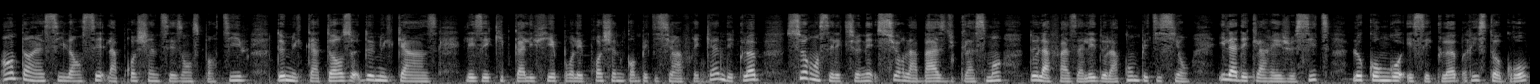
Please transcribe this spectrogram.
entend ainsi lancer la prochaine saison sportive 2014-2015. Les équipes qualifiées pour les prochaines compétitions africaines des clubs seront sélectionnées sur la base du classement de la phase allée de la compétition. Il a déclaré, je cite, le Congo et ses clubs risquent gros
